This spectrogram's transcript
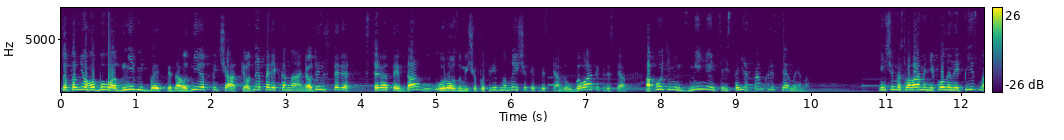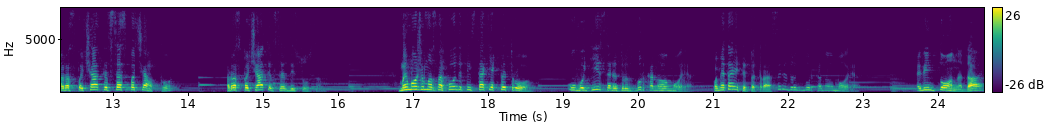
Тобто в нього були одні відбитки, да, одні відпечатки, одне переконання, один стереотип да, у розумі, що потрібно нищити християн, вбивати християн, а потім він змінюється і стає сам християнином. Іншими словами, ніколи не пізно розпочати все спочатку, розпочати все з Ісусом. Ми можемо знаходитись так, як Петро, у воді серед розбурканого моря. Пам'ятаєте Петра серед розбурканого моря? Він тоне, да?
